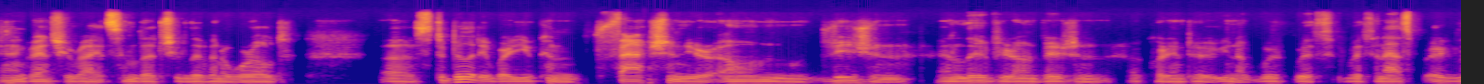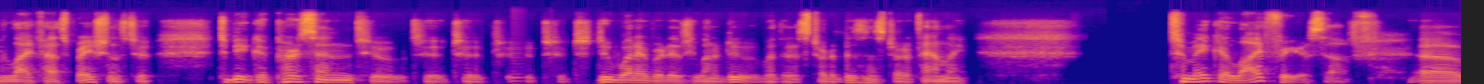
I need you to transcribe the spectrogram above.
and grants you rights and lets you live in a world uh, stability where you can fashion your own vision and live your own vision according to you know with with, with an asp- life aspirations to to be a good person to to to to to, to do whatever it is you want to do whether it's start a business start a family to make a life for yourself uh,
